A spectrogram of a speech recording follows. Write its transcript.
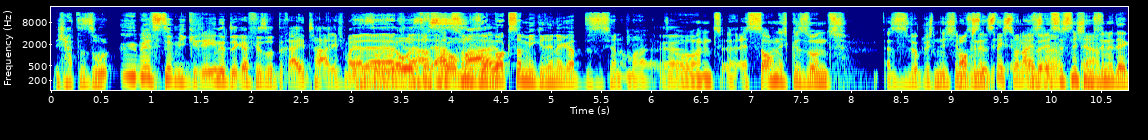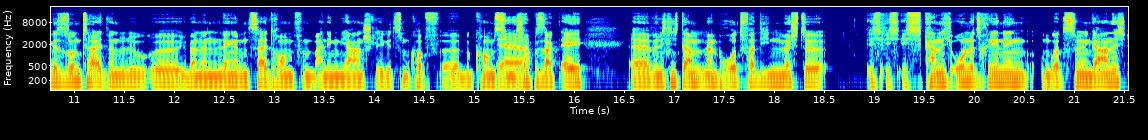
Ich hatte so übelste Migräne, Digga, für so drei Tage. Ich meinte Ja, so, yo, der, ist das er hat so diese normal? Boxer-Migräne gehabt, das ist ja normal. Ja. Und äh, es ist auch nicht gesund. Es ist wirklich nicht im Boxen Sinne. ist nicht so nice, also es ne? ist nicht im Ja. Sinne der Gesundheit, wenn du äh, über einen längeren Zeitraum von einigen Jahren Schläge zum Kopf äh, bekommst. Ja, und ich ja. habe gesagt, ey, äh, wenn ich nicht damit mein Brot verdienen möchte, ich, ich, ich kann nicht ohne Training, um Gottes Willen gar nicht.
